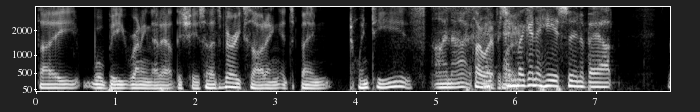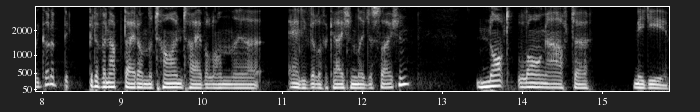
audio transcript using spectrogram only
that they will be running that out this year. So that's very exciting. It's been 20 years. I know. So and, overdue. and we're going to hear soon about. We got a bit, bit of an update on the timetable on the anti-vilification legislation. Not long after mid-year,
